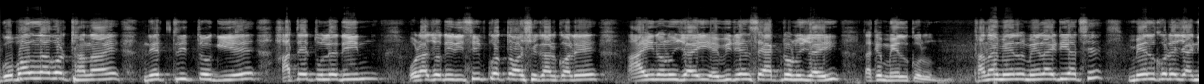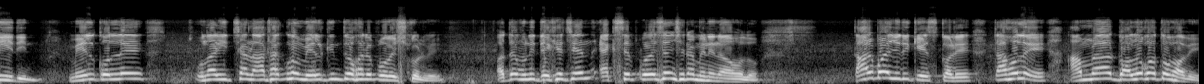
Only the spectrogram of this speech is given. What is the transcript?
গোপালনগর থানায় নেতৃত্ব গিয়ে হাতে তুলে দিন। ওরা যদি রিসিভ করতে অস্বীকার করে, আইন অনুযায়ী এভিডেন্স অ্যাক্ট অনুযায়ী, তাকে মেল করুন। থানায় মেল মেল আইডি আছে মেল করে জানিয়ে দিন। মেল করলে ওনার ইচ্ছা না থাকলেও মেল কিন্তু ওখানে প্রবেশ করবে। অতএব উনি দেখেছেন অ্যাকসেপ্ট করেছেন, সেটা মেনে নেওয়া হলো। তারপরে যদি কেস করে, তাহলে আমরা দলগতভাবে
